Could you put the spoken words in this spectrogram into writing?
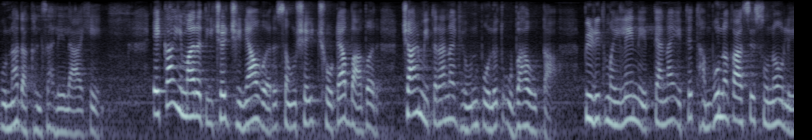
गुन्हा दाखल झालेला आहे. एका इमारतीच्या जिन्यावर संशयित छोट्या बाबर चार मित्रांना घेऊन बोलत उभा होता. पीडित महिलेने त्यांना येथे थांबू नका असे सुनवले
